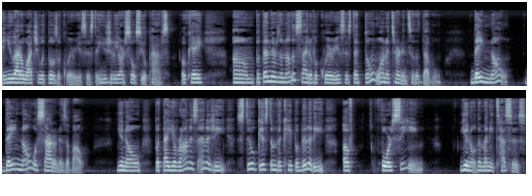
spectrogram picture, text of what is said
And you got to watch it with those Aquariuses. They usually are sociopaths. Okay. Um, but then there's another side of Aquariuses that don't want to turn into the devil. They know. They know what Saturn is about you know, but that Uranus energy still gives them the capability of foreseeing, you know, the many tests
